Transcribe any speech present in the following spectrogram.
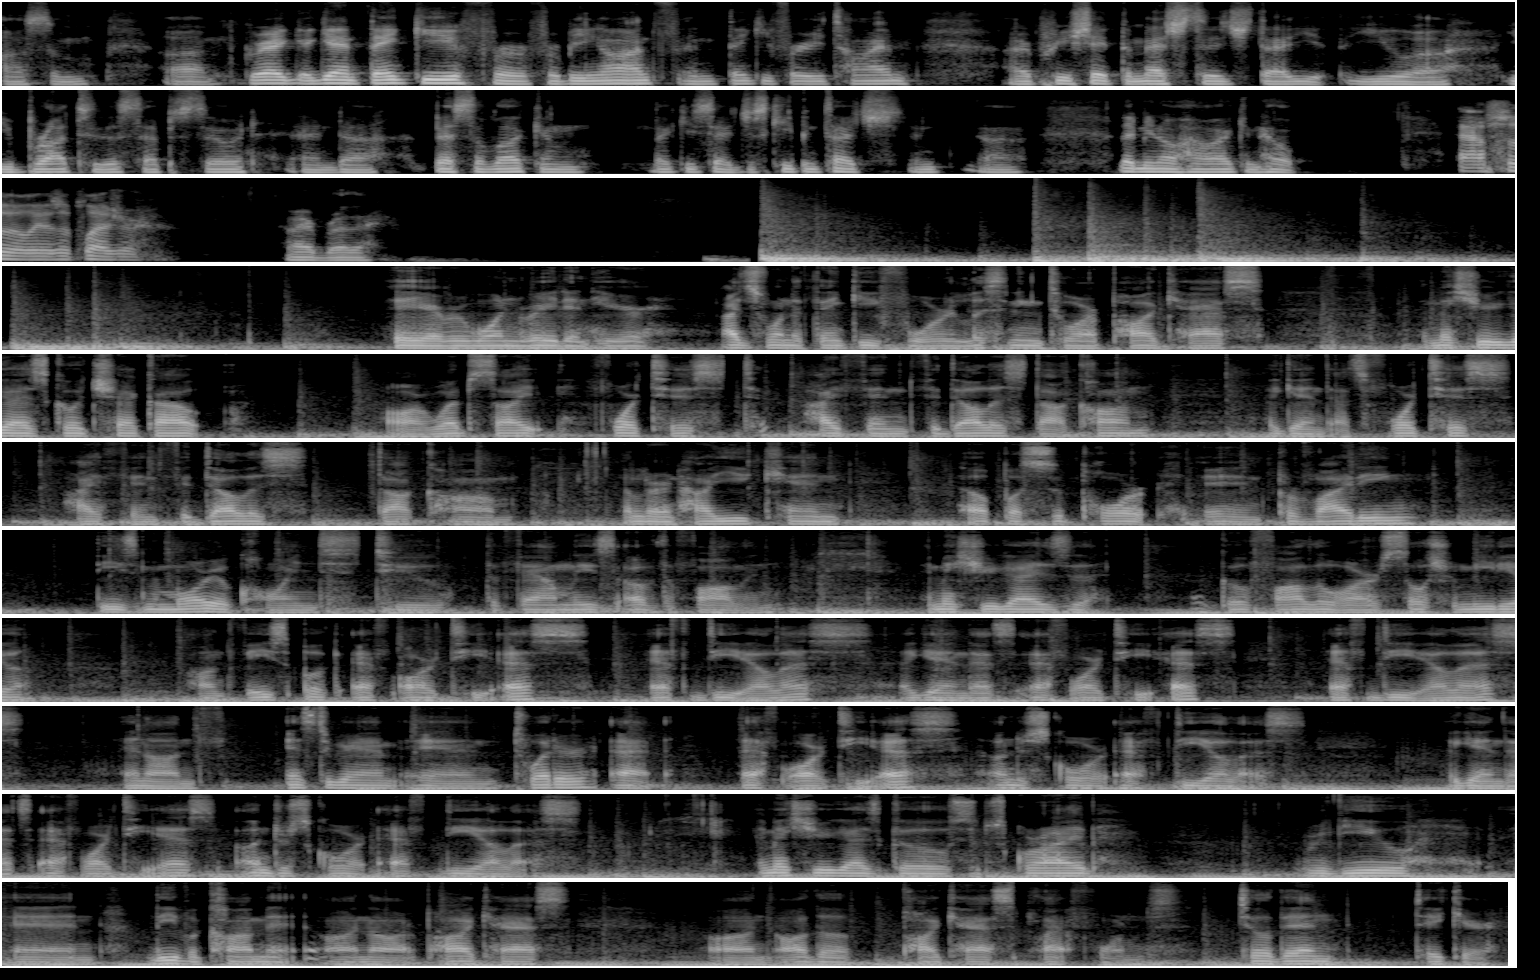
Awesome, um, Greg. Again, thank you for for being on, and thank you for your time. I appreciate the message that you you uh, you brought to this episode, and uh, best of luck and like you said, just keep in touch and uh, let me know how I can help. Absolutely. It was a pleasure. All right, brother. Hey everyone, Raiden here. I just want to thank you for listening to our podcast. And make sure you guys go check out our website, fortis-fidelis.com. Again, that's fortis-fidelis.com and learn how you can help us support in providing these memorial coins to the families of the fallen. And make sure you guys uh, go follow our social media on Facebook, FRTS FDLS. Again, that's FRTS FDLS. And on Instagram and Twitter at FRTS underscore FDLS. Again, that's FRTS underscore FDLS. And make sure you guys go subscribe, review, and leave a comment on our podcast on all the podcast platforms. Till then, take care.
